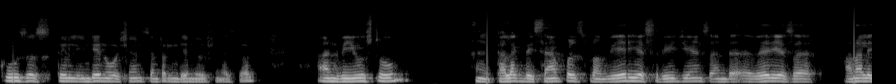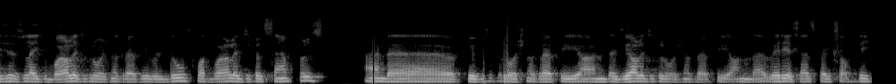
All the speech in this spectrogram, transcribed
cruises till Indian Ocean, Central Indian Ocean as well, and we used to collect the samples from various regions and various analysis like biological oceanography will do for biological samples and uh, physical oceanography and geological oceanography on the various aspects of the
